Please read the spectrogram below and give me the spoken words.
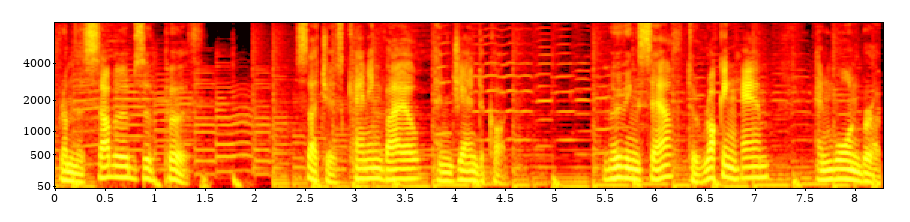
From the suburbs of Perth, such as Canning Vale and Jandakot, moving south to Rockingham and Warnbro,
